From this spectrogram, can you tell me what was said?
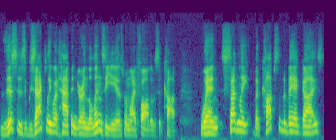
This is exactly what happened during the Lindsay years when my father was a cop, when suddenly the cops are the bad guys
